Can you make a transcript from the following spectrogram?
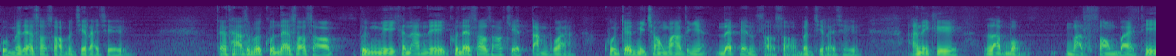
คุณไม่ได้สสบัญชีรายชื่อ แต่ถ้าสมมติคุณได้สสพึงมีขนาดนี้ คุณได้สสเขตต่ำกว่า คุณก็มีช่องว่างตรงนี้ได้เป็นสสบัญชีรายชื่อ อันนี้คือระบบบัตรสองใบที่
